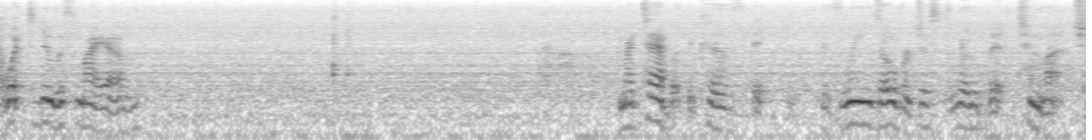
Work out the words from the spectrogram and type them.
out what to do with my um, my tablet because it, it leans over just a little bit too much.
